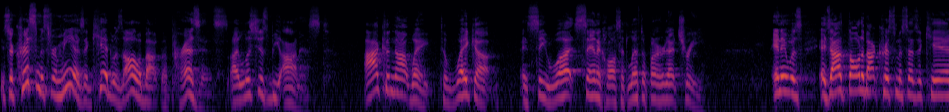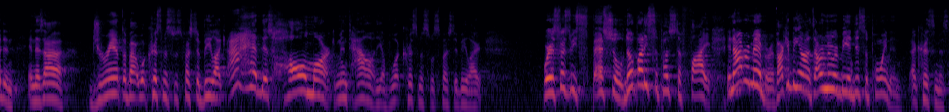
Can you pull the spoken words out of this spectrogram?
And so, Christmas for me as a kid was all about the presents. Let's just be honest. I could not wait to wake up and see what Santa Claus had left up under that tree. And it was, as I thought about Christmas as a kid and, and as I dreamt about what Christmas was supposed to be like, I had this hallmark mentality of what Christmas was supposed to be like, where it's supposed to be special. Nobody's supposed to fight. And I remember, if I can be honest, I remember being disappointed at Christmas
